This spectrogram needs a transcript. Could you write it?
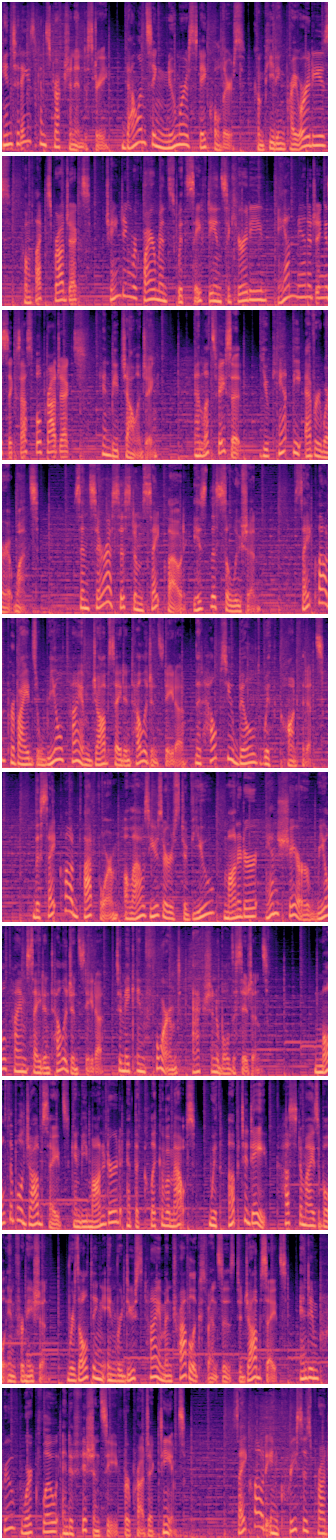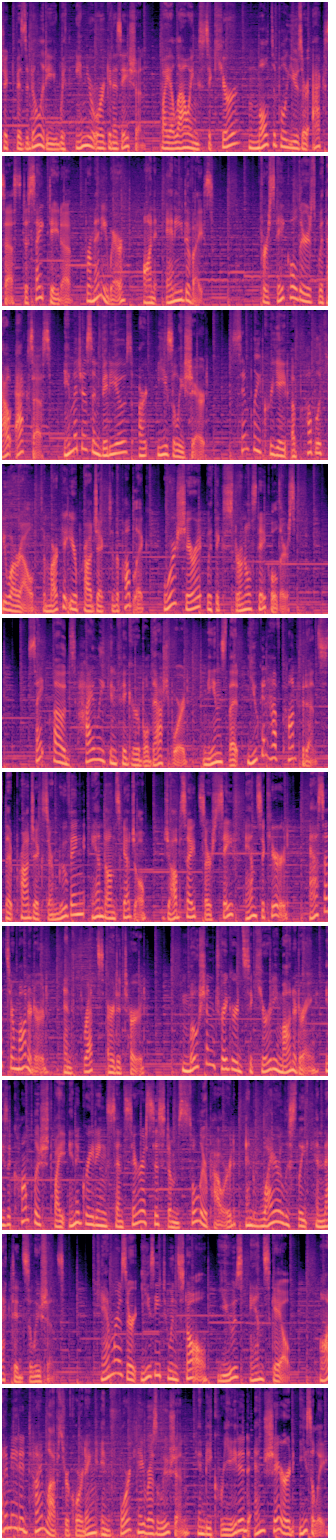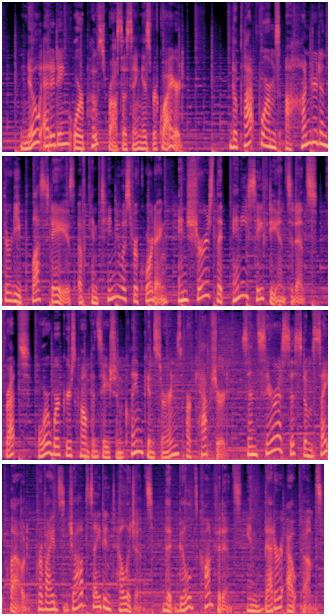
In today's construction industry, balancing numerous stakeholders, competing priorities, complex projects, changing requirements with safety and security, and managing a successful project can be challenging. And let's face it, you can't be everywhere at once. Sensera Systems SiteCloud is the solution. SiteCloud provides real-time job site intelligence data that helps you build with confidence. The SiteCloud platform allows users to view, monitor, and share real-time site intelligence data to make informed, actionable decisions. Multiple job sites can be monitored at the click of a mouse with up-to-date, customizable information, resulting in reduced time and travel expenses to job sites and improved workflow and efficiency for project teams. SiteCloud increases project visibility within your organization by allowing secure, multiple user access to site data from anywhere on any device. For stakeholders without access, images and videos are easily shared. Simply create a public URL to market your project to the public or share it with external stakeholders. SiteCloud's highly configurable dashboard means that you can have confidence that projects are moving and on schedule, job sites are safe and secured, assets are monitored, and threats are deterred. Motion-triggered security monitoring is accomplished by integrating Sensera Systems solar-powered and wirelessly connected solutions. Cameras are easy to install, use, and scale. Automated time-lapse recording in 4K resolution can be created and shared easily, no editing or post-processing is required. The platform's 130 plus days of continuous recording ensures that any safety incidents, threats, or workers' compensation claim concerns are captured. Sensera Systems SiteCloud provides job site intelligence that builds confidence in better outcomes.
